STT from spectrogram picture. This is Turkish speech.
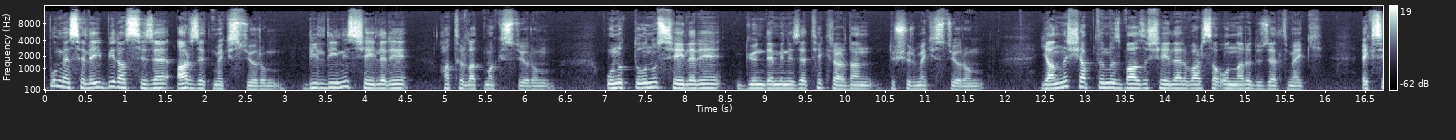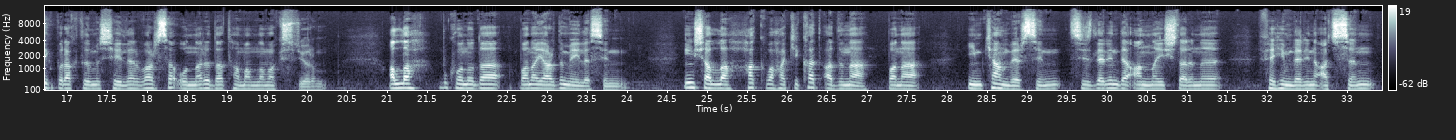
bu meseleyi biraz size arz etmek istiyorum. Bildiğiniz şeyleri hatırlatmak istiyorum. Unuttuğunuz şeyleri gündeminize tekrardan düşürmek istiyorum yanlış yaptığımız bazı şeyler varsa onları düzeltmek, eksik bıraktığımız şeyler varsa onları da tamamlamak istiyorum. Allah bu konuda bana yardım eylesin. İnşallah hak ve hakikat adına bana imkan versin. Sizlerin de anlayışlarını, fehimlerini açsın.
